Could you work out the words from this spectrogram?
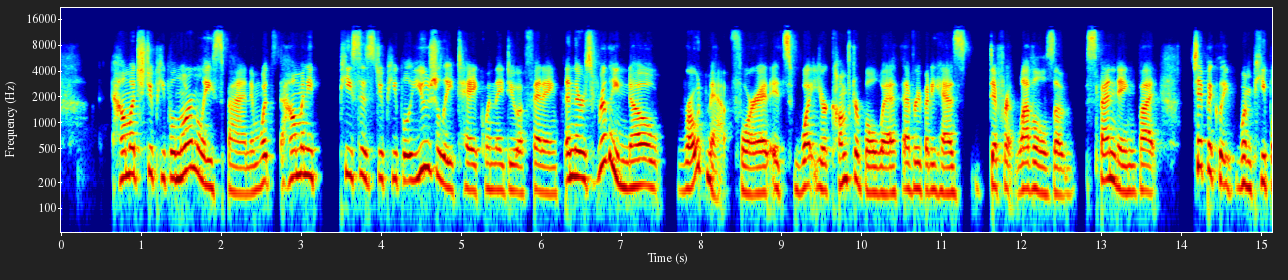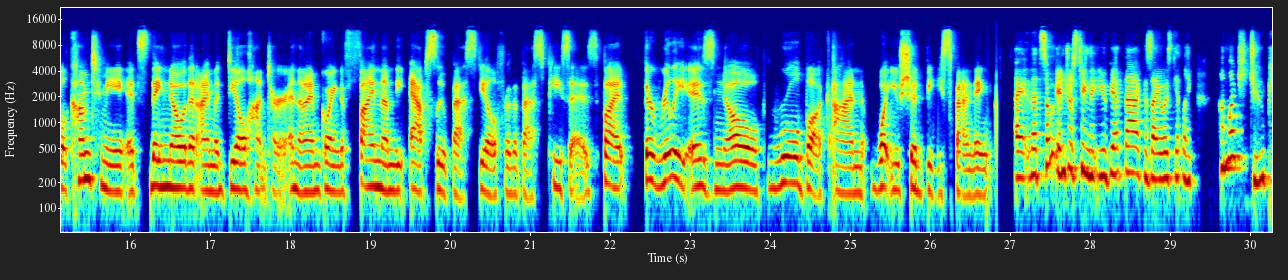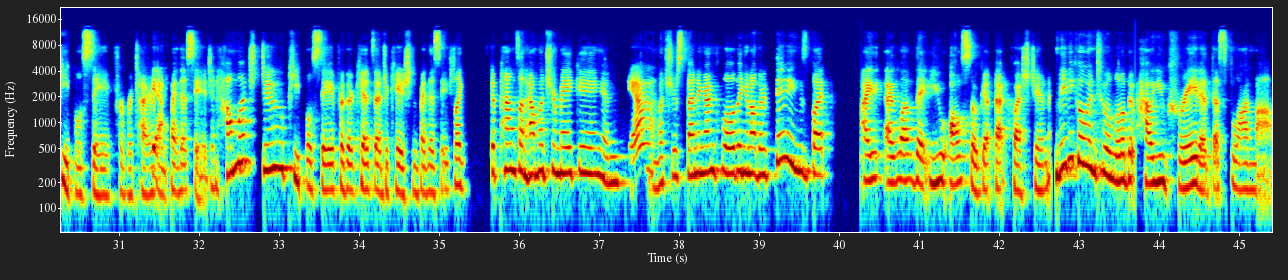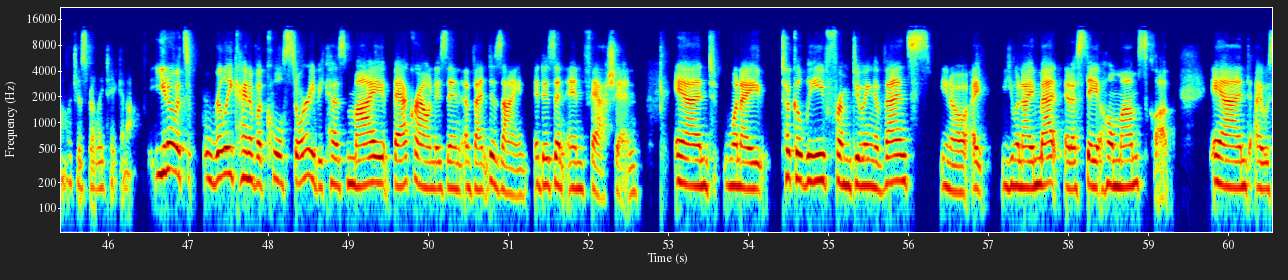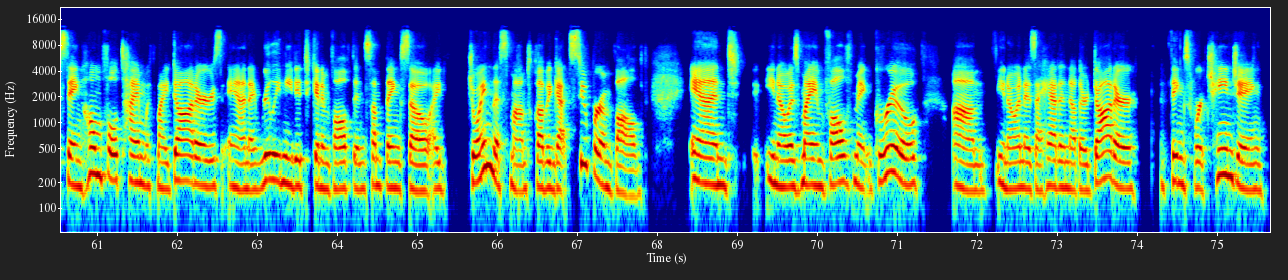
how much do people normally spend, and what's how many pieces do people usually take when they do a fitting? And there's really no roadmap for it. It's what you're comfortable with. Everybody has different levels of spending, but typically when people come to me, it's they know that I'm a deal hunter and that I'm going to find them the absolute best deal for the best pieces. But there really is no rule book on what you should be spending. I, that's so interesting that you get that because I always get like, how much do people save for retirement yeah. by this age? And how much do people save for their kids' education by this age? Like, depends on how much you're making and yeah. how much you're spending on clothing and other things. But I, I love that you also get that question. Maybe go into a little bit how you created this blonde mom, which has really taken off. You know, it's really kind of a cool story because my background is in event design, it isn't in fashion. And when I took a leave from doing events, you know, I you and I met at a stay-at-home moms club and I was staying home full time with my daughters and I really needed to get involved in something so I joined this moms club and got super involved. And, you know, as my involvement grew, um, you know, and as I had another daughter, things were changing.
